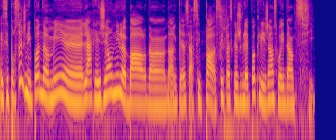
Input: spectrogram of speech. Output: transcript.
Et c'est pour ça que je n'ai pas nommé euh, la région ni le bar dans, dans lequel ça s'est passé, parce que je voulais pas que les gens soient identifiés.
